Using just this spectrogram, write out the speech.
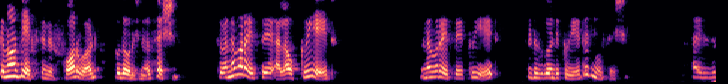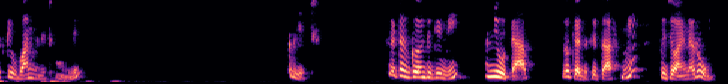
cannot be extended forward to the original session. So, whenever I say allow create, whenever I say create, it is going to create a new session. I will just give one minute only. Create. So, it is going to give me a new tab Look at this, it's asking me to join a room.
